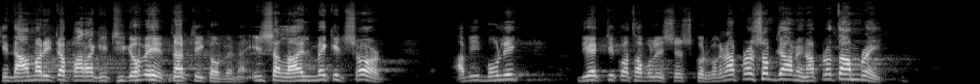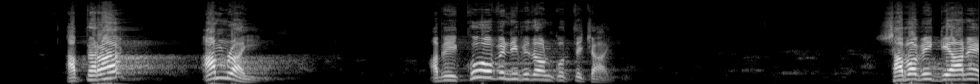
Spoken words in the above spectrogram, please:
কিন্তু আমার এটা পারা কি ঠিক হবে? না, ঠিক হবে না। ইনশাল্লাহ আইল মেক ইট শর্ট আমি মৌলিক দু একটি কথা বলে শেষ করব। কারণ আপনারা সব জানেন, আপনারা তো আমরাই। আপনারা আমরাই। আমি খুব নিবেদন করতে চাই। স্বাভাবিক জ্ঞানে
